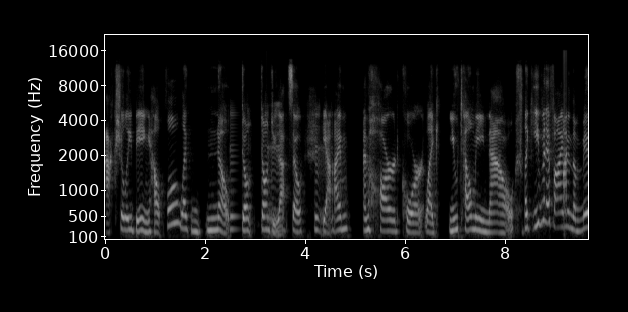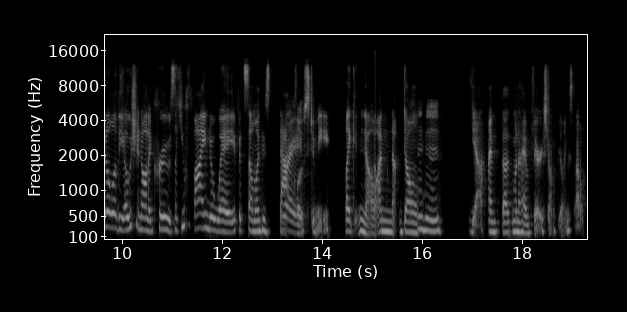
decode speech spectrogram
actually being helpful. Like, no, don't don't do Mm-mm. that." So yeah Mm-mm. i'm i'm hardcore like you tell me now like even if i'm in the middle of the ocean on a cruise like you find a way if it's someone who's that Right. close to me like no i'm not don't Mhm. Yeah i'm that one i have very strong feelings about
